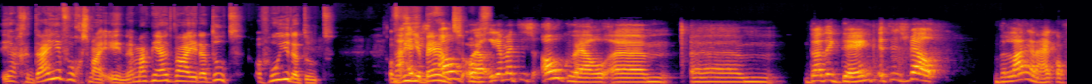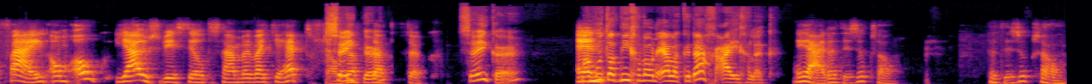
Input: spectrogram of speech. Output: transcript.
ja, gedij je volgens mij in. Het maakt niet uit waar je dat doet. Of hoe je dat doet. Of maar wie je bent. Ook wel, ja, maar het is ook wel um, um, dat ik denk, het is wel belangrijk of fijn om ook juist weer stil te staan bij wat je hebt. Of zo, Zeker. Dat, dat stuk. Zeker. En, maar moet dat niet gewoon elke dag eigenlijk? Ja, dat is ook zo. Dat is ook zo.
